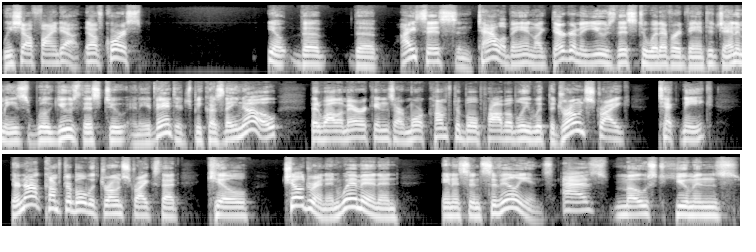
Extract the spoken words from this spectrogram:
We shall find out. Now, of course, you know, the the ISIS and Taliban, like they're going to use this to whatever advantage. Enemies will use this to any advantage because they know that while Americans are more comfortable probably with the drone strike technique, they're not comfortable with drone strikes that kill children and women and innocent civilians, as most humans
